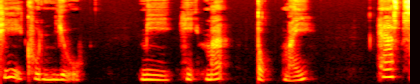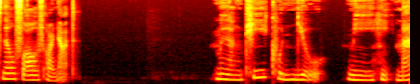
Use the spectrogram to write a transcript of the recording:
ที่คุณอยู่ มีหิมะตกไหม has snowfalls or not เมืองที่คุณอยู่ มีหิมะ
